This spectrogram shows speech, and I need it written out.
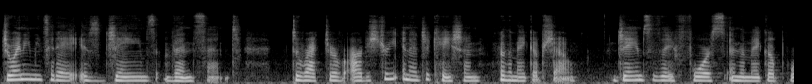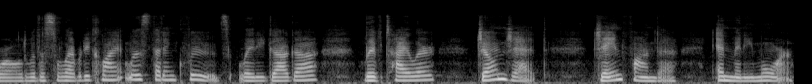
Joining me today is James Vincent, Director of Artistry and Education for the Makeup Show. James is a force in the makeup world with a celebrity client list that includes Lady Gaga, Liv Tyler, Joan Jett, Jane Fonda, and many more.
